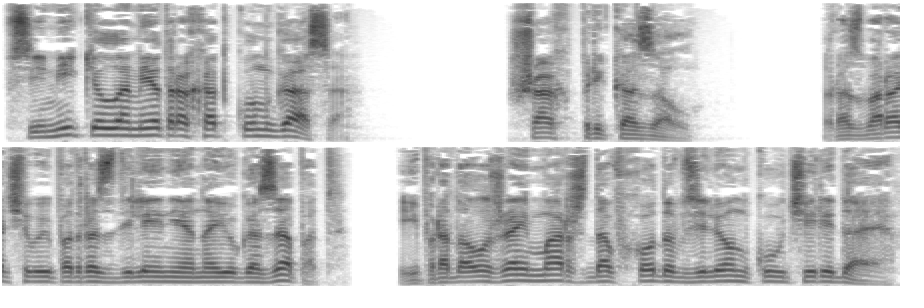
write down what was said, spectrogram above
«В семи километрах от Кунгаса». Шах приказал. «Разворачивай подразделение на юго-запад и продолжай марш до входа в зеленку у Чередая.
